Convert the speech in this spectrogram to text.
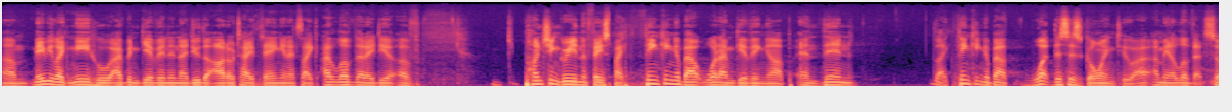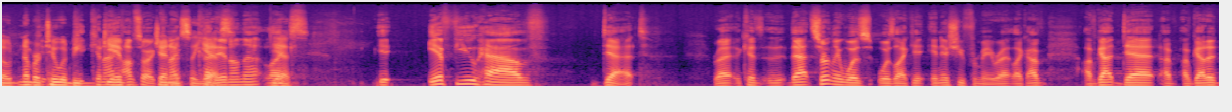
um, maybe like me, who I've been given and I do the auto tithe thing, and it's like I love that idea of punching greed in the face by thinking about what I'm giving up and then like thinking about what this is going to. I, I mean, I love that. So number two would be Can I- give I'm sorry, can I generously. cut yes. in on that? Like, yes. i- if you have debt, right? Because that certainly was was like an issue for me, right? Like I've I've got debt, I've, I've got to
